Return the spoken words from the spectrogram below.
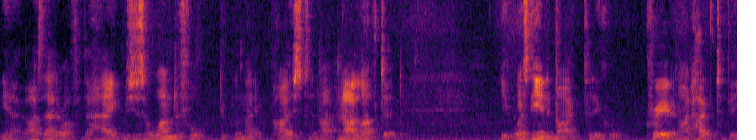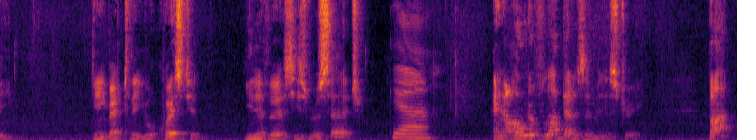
you know, I was later offered the Hague, which is a wonderful diplomatic post, and I, and I loved it. It was the end of my political career, and I'd hoped to be, getting back to the, your question, universities and research. Yeah. And I would have loved that as a ministry. But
